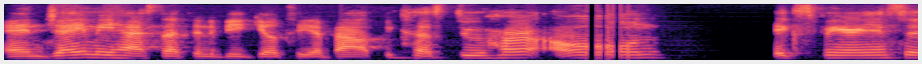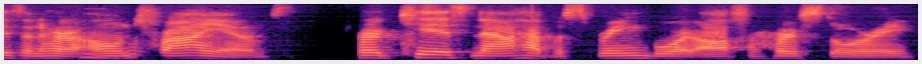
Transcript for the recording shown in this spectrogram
And jaime has nothing to be guilty about because through her own experiences and her mm-hmm. own triumphs her kids now have a springboard off of her story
